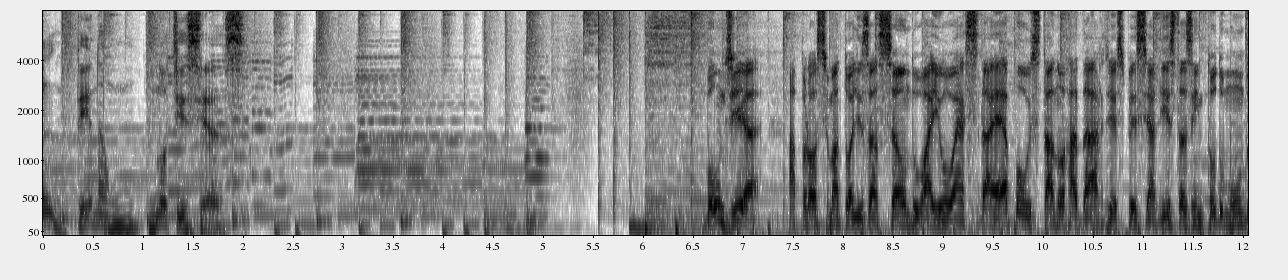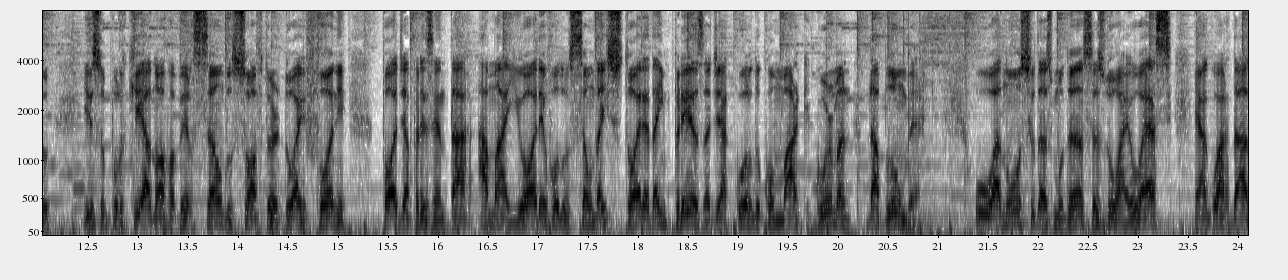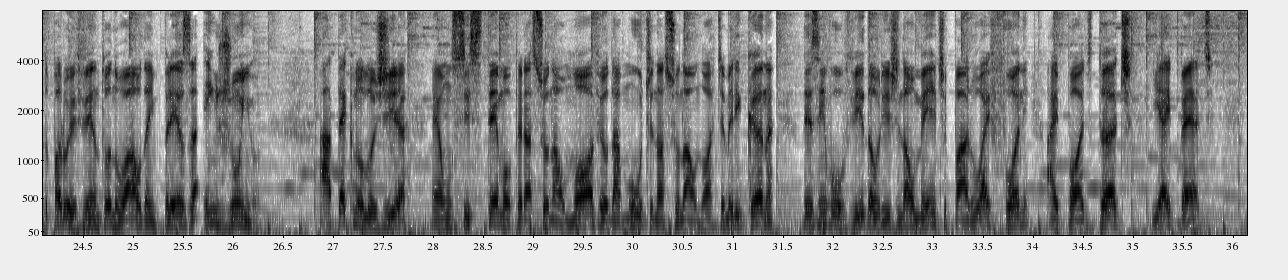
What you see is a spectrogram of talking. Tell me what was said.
Antena 1 Notícias. Bom dia! A próxima atualização do iOS da Apple está no radar de especialistas em todo o mundo. Isso porque a nova versão do software do iPhone pode apresentar a maior evolução da história da empresa, de acordo com Mark Gurman, da Bloomberg. O anúncio das mudanças do iOS é aguardado para o evento anual da empresa em junho. A tecnologia é um sistema operacional móvel da multinacional norte-americana, desenvolvida originalmente para o iPhone, iPod Touch e iPad.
